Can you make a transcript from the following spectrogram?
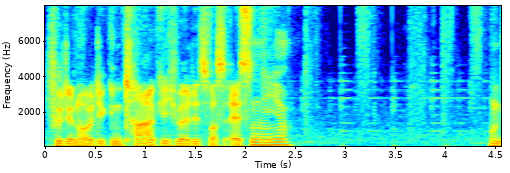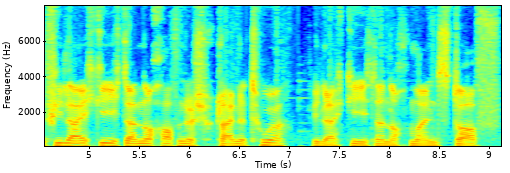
für den heutigen Tag. Ich werde jetzt was essen hier. Und vielleicht gehe ich dann noch auf eine kleine Tour. Vielleicht gehe ich dann noch mal ins Dorf.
